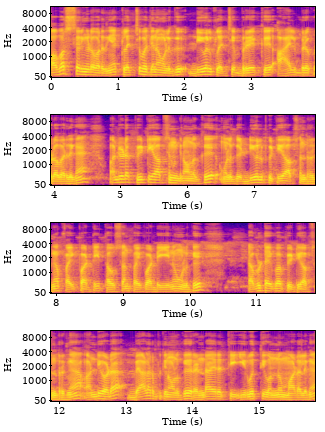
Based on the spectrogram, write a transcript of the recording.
பவர் ஸ்டரிங்கோட வருதுங்க. கிளச்சு பார்த்தீங்கன்னா உங்களுக்கு டியூவல் கிளச்சு பிரேக்கு ஆயில் பிரேக்கோட வருதுங்க. வண்டியோட பிடி ஆப்ஷன் பார்த்தீங்கன்னா உங்களுக்கு உங்களுக்கு டியூவல் பிடி ஆப்ஷன் இருக்குங்க. ஃபைவ் ஃபார்ட்டி தௌசண்ட் ஃபைவ் ஃபார்ட்டின்னு உங்களுக்கு டபுள் டைப்பாக பிடி ஆப்ஷன் இருக்குங்க. வண்டியோட பேலர் பார்த்தீங்கன்னா உங்களுக்கு ரெண்டாயிரத்தி இருபத்தி ஒன்று மாடலுங்க.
